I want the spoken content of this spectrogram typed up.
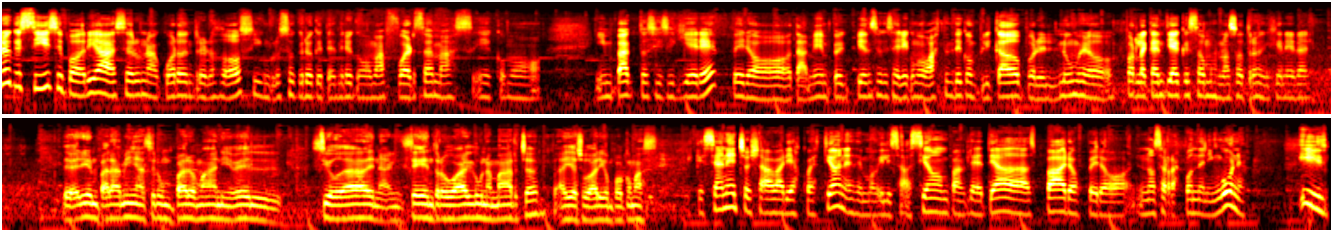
Creo que sí, se podría hacer un acuerdo entre los dos, incluso creo que tendría como más fuerza, más eh, como impacto si se quiere, pero también pienso que sería como bastante complicado por el número, por la cantidad que somos nosotros en general. Deberían para mí hacer un paro más a nivel ciudad, en el centro o algo, una marcha, ahí ayudaría un poco más. Que se han hecho ya varias cuestiones de movilización, pamfleteadas, paros, pero no se responde ninguna. Y,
